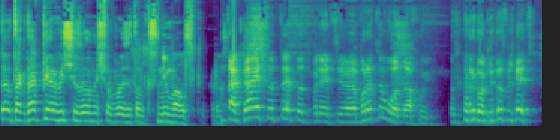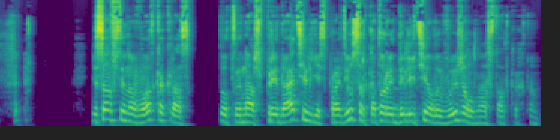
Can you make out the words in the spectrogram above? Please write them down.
Тогда первый сезон еще вроде только снимался как раз. Тогда этот, этот, блядь, э, Братеон, нахуй. Роберт, блядь. И, собственно, вот как раз тут и наш предатель есть, продюсер, который долетел и выжил на остатках там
